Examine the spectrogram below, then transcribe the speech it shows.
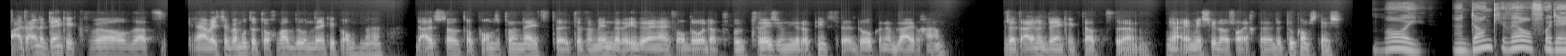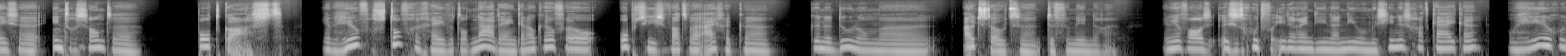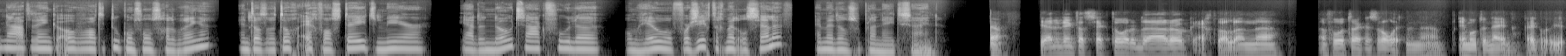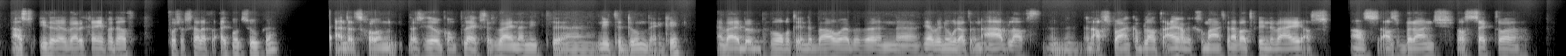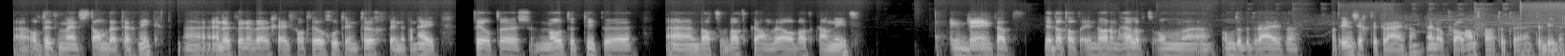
maar uiteindelijk denk ik wel dat, ja, weet je, we moeten toch wat doen, denk ik, om uh, de uitstoot op onze planeet te, te, verminderen. Iedereen heeft al door dat we op deze manier ook niet door kunnen blijven gaan. Dus uiteindelijk denk ik dat um, ja, emissieloos wel echt de toekomst is. Mooi. Nou, dank je wel voor deze interessante podcast. Je hebt heel veel stof gegeven tot nadenken en ook heel veel opties wat we eigenlijk uh, kunnen doen om uh, uitstoot uh, te verminderen. In ieder geval is, is het goed voor iedereen die naar nieuwe machines gaat kijken, om heel goed na te denken over wat de toekomst ons gaat brengen. En dat we toch echt wel steeds meer ja, de noodzaak voelen om heel voorzichtig met onszelf en met onze planeet te zijn. Ja, ja ik denk dat sectoren daar ook echt wel een, een voortrekkersrol in, in moeten nemen. Kijk, als iedere werkgever dat voor zichzelf uit moet zoeken, ja, dat is gewoon dat is heel complex. Dat is bijna niet, uh, niet te doen, denk ik. En wij hebben bijvoorbeeld in de bouw hebben we een, uh, ja, we noemen dat een A-blad, een, een afsprakenblad eigenlijk gemaakt. Nou, wat vinden wij als, als, als branche, als sector op dit moment standaard techniek. en daar kunnen werkgevers bijvoorbeeld heel goed in terugvinden van hey, filters, motortype, wat, wat kan wel, wat kan niet. Ik denk dat ja, dat, dat enorm helpt om, om de bedrijven wat inzicht te krijgen en ook vooral handvatten te, te bieden.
